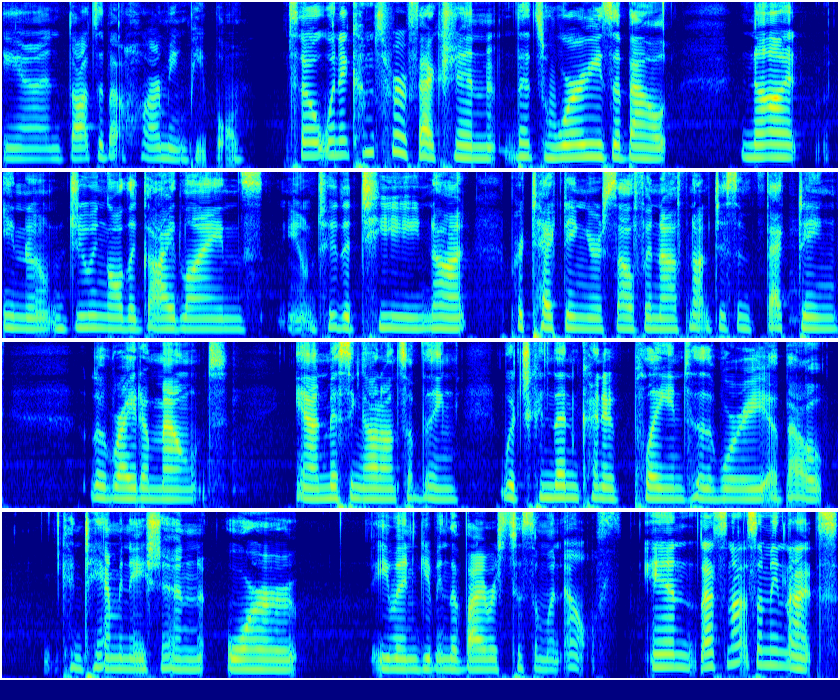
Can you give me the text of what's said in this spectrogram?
and thoughts about harming people. So when it comes to perfection, that's worries about not, you know, doing all the guidelines, you know, to the T, not protecting yourself enough, not disinfecting the right amount, and missing out on something, which can then kind of play into the worry about contamination or even giving the virus to someone else. And that's not something that's,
